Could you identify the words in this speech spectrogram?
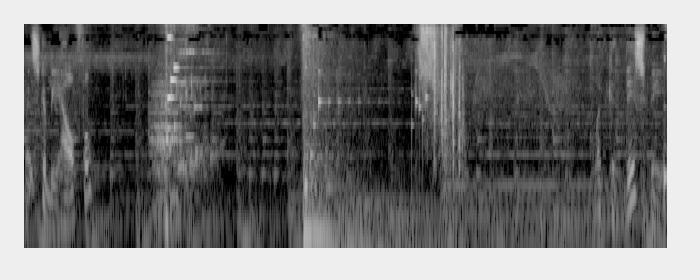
This could be helpful. What could this be?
